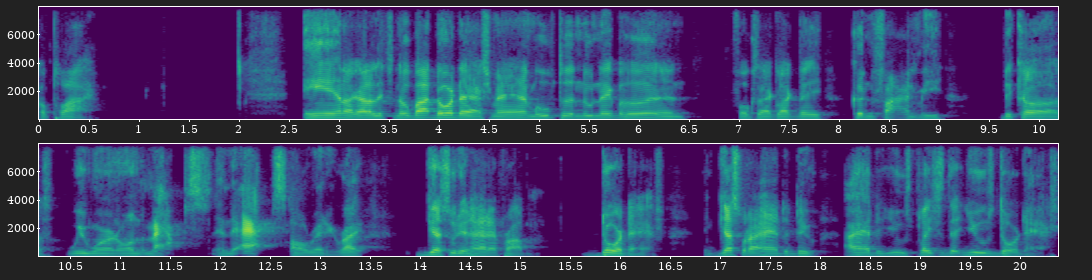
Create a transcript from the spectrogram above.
apply. And I gotta let you know about DoorDash, man. Moved to a new neighborhood and folks act like they couldn't find me because we weren't on the maps and the apps already, right? Guess who didn't have that problem? DoorDash. And guess what I had to do? I had to use places that use DoorDash.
